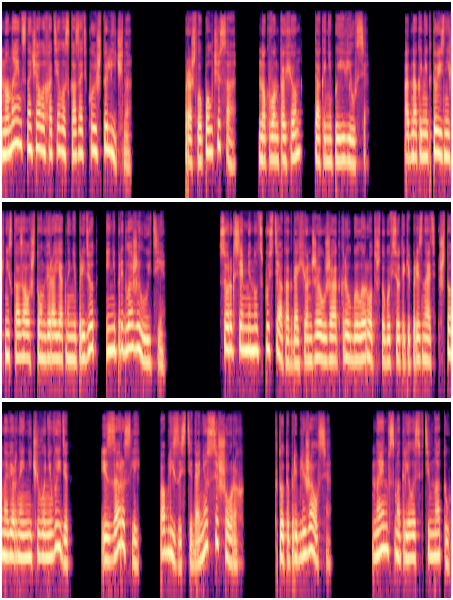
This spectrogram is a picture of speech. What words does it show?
но Найн сначала хотела сказать кое-что лично. Прошло полчаса но Квон Тохён так и не появился. Однако никто из них не сказал, что он, вероятно, не придет, и не предложил уйти. 47 минут спустя, когда Хёнже уже открыл было рот, чтобы все-таки признать, что, наверное, ничего не выйдет, из зарослей поблизости донесся шорох. Кто-то приближался. Найн всмотрелась в темноту,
